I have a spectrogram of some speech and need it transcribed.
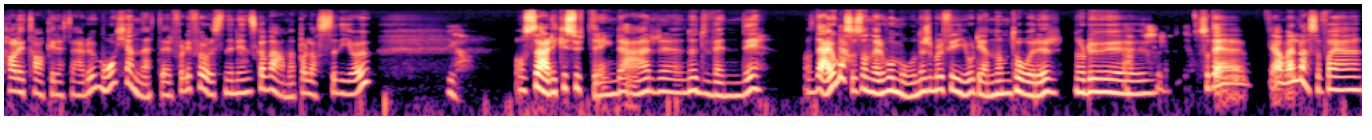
ta litt tak i dette her. Du må kjenne etter, fordi følelsene dine skal være med på lasset, de òg. Ja. Og så er det ikke sutring. Det er eh, nødvendig. Altså, det er jo masse sånne hormoner som blir frigjort gjennom tårer når du Absolutt. Så det Ja vel, da. Så får jeg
